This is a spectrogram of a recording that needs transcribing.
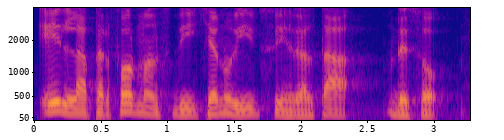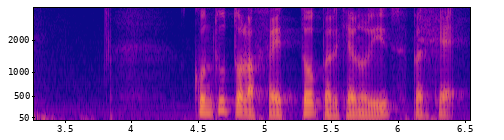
e la performance di Keanu Reeves in realtà adesso con tutto l'affetto per Keanu Reeves perché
